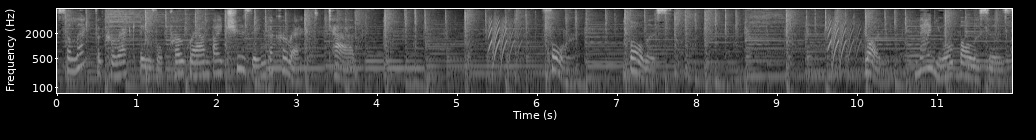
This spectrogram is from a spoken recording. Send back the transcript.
Select the correct Basal program by choosing the correct tab. 4. Bolus 1. Manual boluses.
